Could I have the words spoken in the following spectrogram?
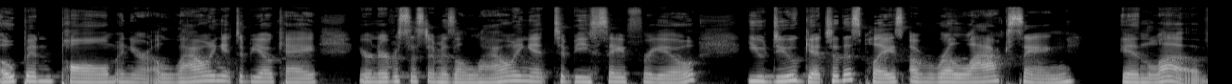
open palm and you're allowing it to be okay, your nervous system is allowing it to be safe for you, you do get to this place of relaxing in love.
